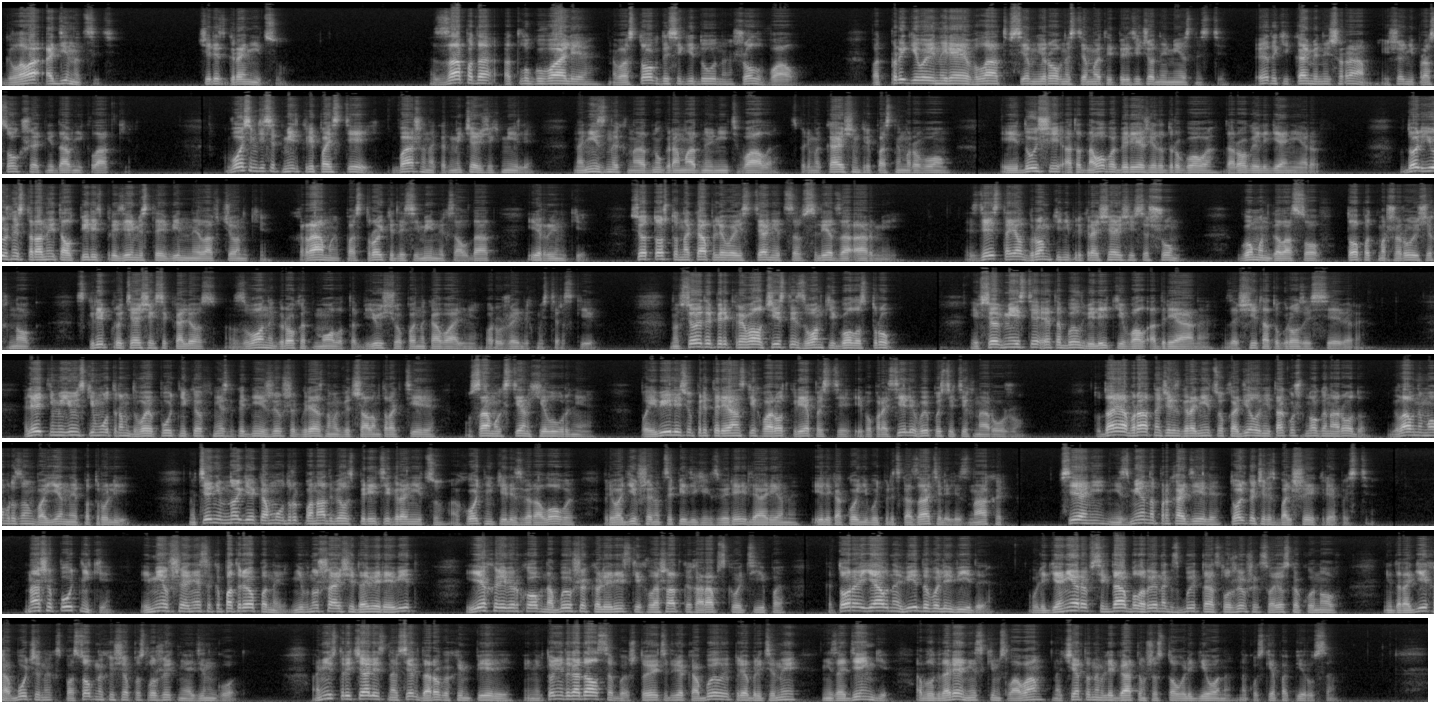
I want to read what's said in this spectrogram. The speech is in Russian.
Глава 11. Через границу. С запада от Лугувалия на восток до Сигидуна шел вал. Подпрыгивая и ныряя в лад всем неровностям этой пересеченной местности, эдакий каменный шрам, еще не просохший от недавней кладки. 80 миль крепостей, башенок, отмечающих мили, нанизанных на одну громадную нить вала с примыкающим крепостным рвом и идущей от одного побережья до другого дорогой легионеров. Вдоль южной стороны толпились приземистые винные ловчонки, храмы, постройки для семейных солдат и рынки. Все то, что накапливаясь тянется вслед за армией. Здесь стоял громкий непрекращающийся шум, гомон голосов, топот марширующих ног, скрип крутящихся колес, звон и грохот молота, бьющего по наковальне в оружейных мастерских. Но все это перекрывал чистый звонкий голос труп. И все вместе это был великий вал Адриана, защита от угрозы с севера. Летним июньским утром двое путников, несколько дней живших в грязном обветшалом трактире, у самых стен Хилурния, появились у претарианских ворот крепости и попросили выпустить их наружу. Туда и обратно через границу ходило не так уж много народу, главным образом военные патрули. Но те немногие, кому вдруг понадобилось перейти границу, охотники или звероловы, приводившие на цепи диких зверей для арены, или какой-нибудь предсказатель или знахарь, все они неизменно проходили только через большие крепости. Наши путники – имевшие несколько потрепанный, не внушающий доверия вид, ехали верхом на бывших кавалерийских лошадках арабского типа, которые явно видывали виды. У легионеров всегда был рынок сбыта отслуживших свое скакунов, недорогих, обученных, способных еще послужить не один год. Они встречались на всех дорогах империи, и никто не догадался бы, что эти две кобылы приобретены не за деньги, а благодаря нескольким словам, начертанным легатом шестого легиона на куске папируса.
